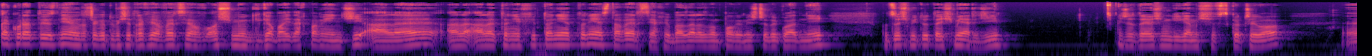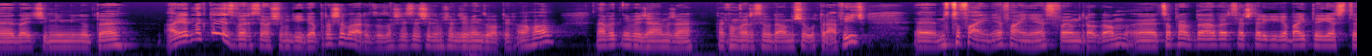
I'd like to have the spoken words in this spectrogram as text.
Akurat to jest, nie wiem dlaczego tu mi się trafiła wersja w 8 GB pamięci, ale, ale, ale to, nie, to, nie, to nie jest ta wersja chyba, zaraz wam powiem jeszcze dokładniej, bo coś mi tutaj śmierdzi, że tutaj 8 GB mi się wskoczyło. E, dajcie mi minutę. A jednak to jest wersja 8 GB, proszę bardzo, za 679 zł. Oho, nawet nie wiedziałem, że taką wersję udało mi się utrafić. E, no to fajnie, fajnie, swoją drogą. E, co prawda wersja 4 GB jest e,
